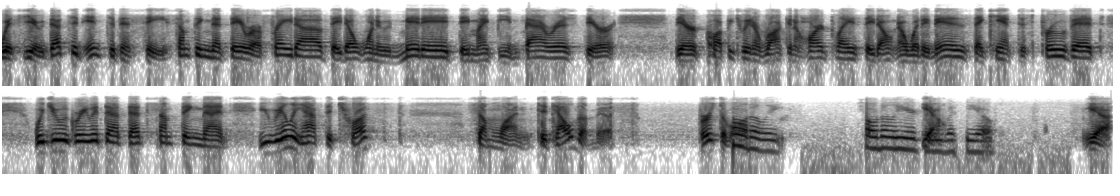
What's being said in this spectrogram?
with you. That's an intimacy, something that they are afraid of. They don't want to admit it. They might be embarrassed. They're they're caught between a rock and a hard place. They don't know what it is. They can't disprove it. Would you agree with that? That's something that you really have to trust someone to tell them this. First of all, totally, totally agree yeah. with you. Yeah.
